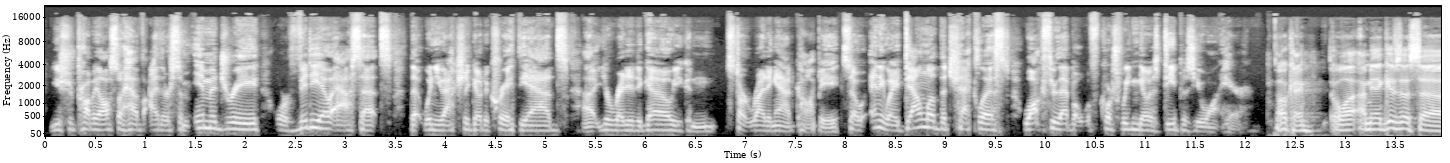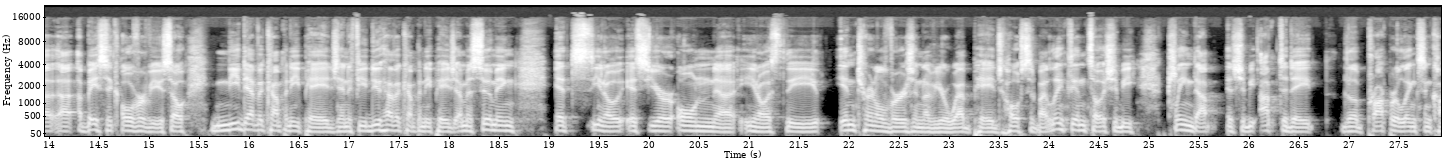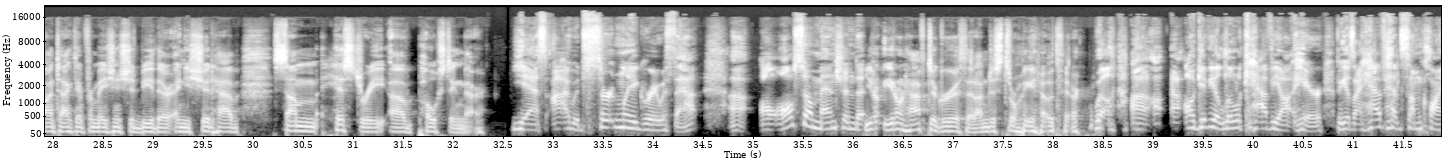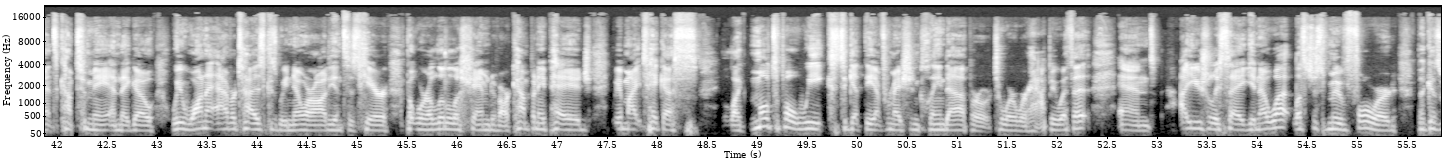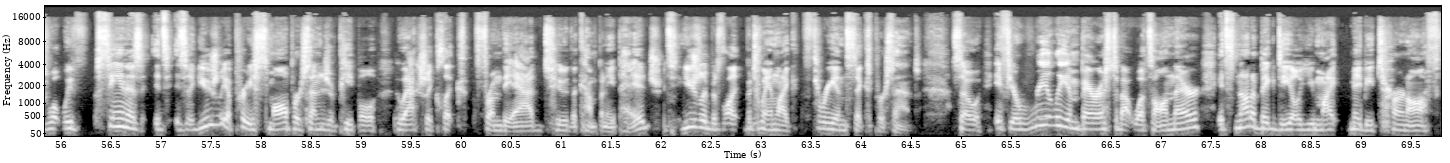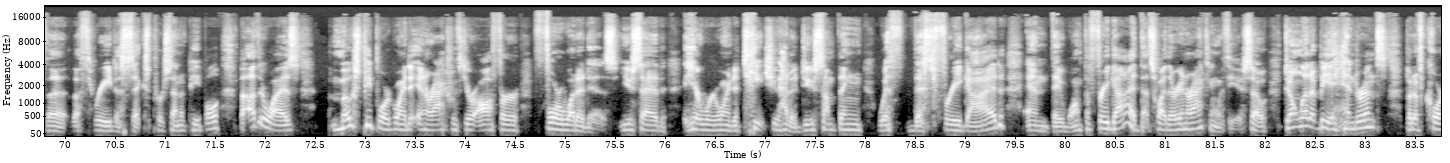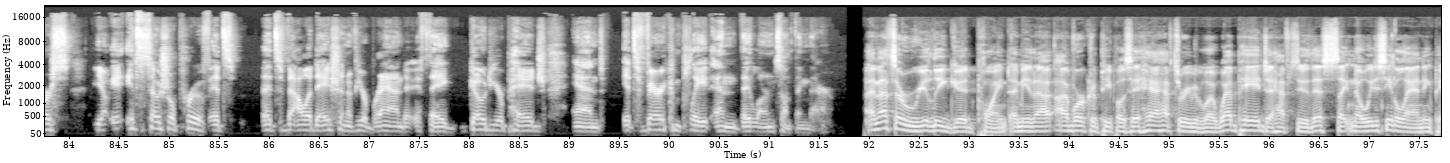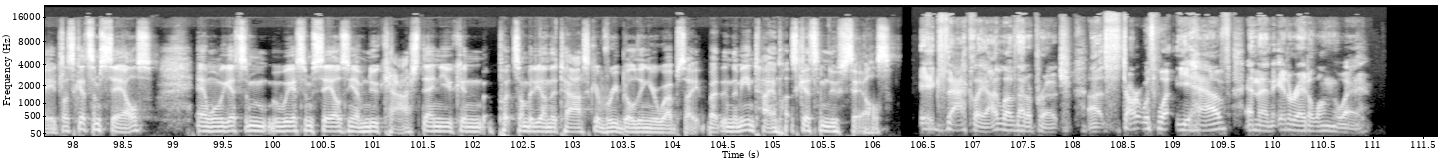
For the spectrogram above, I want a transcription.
You should probably also have either some imagery or video assets that when you actually go to create the ads, uh, you're ready to go. You can start writing ad copy. So, anyway, download the checklist, walk through that, but of course, we can go as deep as you want here. Okay. Well, I mean, it gives us a, a, basic overview. So, need to have a company page, and if you do have a company page, I'm assuming it's you know it's your own uh, you know it's the internal version of your web page hosted by LinkedIn, so it should be cleaned up. It should be up to date. The proper links and contact information should be there, and you should have some history of posting there. Yes, I would certainly agree with that. Uh, I'll also mention that you don't you don't have to agree with it. I'm just throwing it out there. Well, uh, I'll give you a little caveat here because I have had some clients come to me and they go, "We want to advertise because we know our audience is here, but we're a little ashamed of our company page. It might take us like multiple weeks to get the information cleaned up or to where we're happy with it." And I usually say, you know what, let's just move forward because what we've seen is it's, it's usually a pretty small percentage of people who actually click from the ad to the company page. It's usually between like three and six percent. So if you're really embarrassed about what's on there, it's not a big deal. You might maybe turn off the the three to six percent of people, but otherwise, most people are going to interact with your offer for what it is. You said, here, we're going to teach you how to do something with this free guide, and they want the free guide. That's why they're interacting with you. So don't let it be a hindrance. But of course, you know, it, it's social proof. It's it's validation of your brand if they go to your page and it's very complete and they learn something there. And that's a really good point. I mean, I, have worked with people who say, "Hey, I have to rebuild my web page. I have to do this." It's like, no, we just need a landing page. Let's get some sales, and when we get some, when we get some sales, and you have new cash, then you can put somebody on the task of rebuilding your website. But in the meantime, let's get some new sales. Exactly. I love that approach. Uh, start with what you have, and then iterate along the way.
